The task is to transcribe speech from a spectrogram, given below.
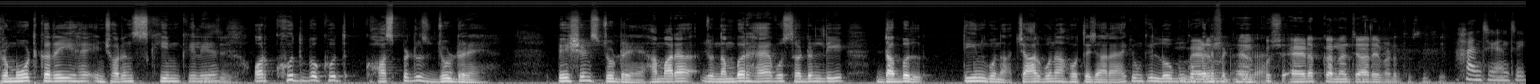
प्रमोट कर रही है इंश्योरेंस स्कीम के लिए और खुद ब खुद हॉस्पिटल्स जुड़ रहे हैं पेशेंट्स जुड़ रहे हैं। हमारा जो नंबर है वो सडनली डबल तीन गुना चार गुना होते जा रहा है क्योंकि लोगों को बेनिफिट मिल रहा है। कुछ ऐड अप करना चाह रहे हैं मैडम हाँ जी हाँ जी।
